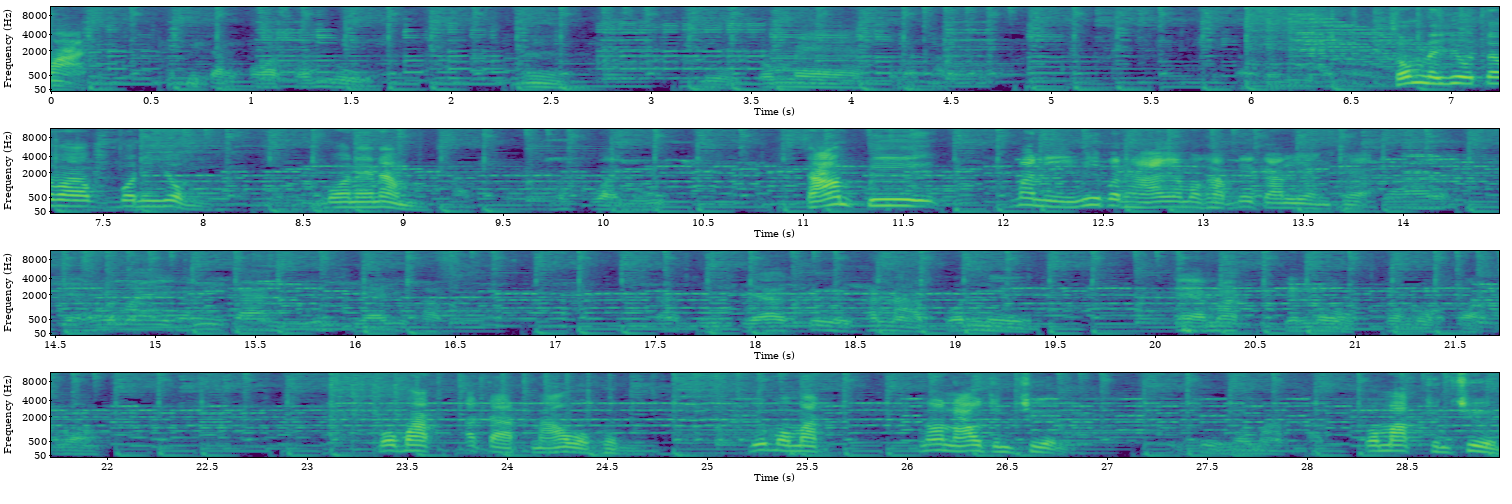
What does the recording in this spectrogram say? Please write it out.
ว่ายมีจังพอสมลูกเออลูกสมแม่นะครับแต่บ่มีปัญหาสมในยุแต่ว่าบ่นิยมบ่แนะนำครับมันกลัวอยู่ สามปีมานี่มีปัญหาหยังบ่ครับในการเลี้ยงแพะเสียงทำไมก็มีการสูญเสียอยู่ครับกา รสูญเสียสียคือขนาดฝนนี่แย่มากเป็นโรคพวกโรคปอดบวมบ่มักอากาศหนาวบ่เพิ่นหรือบ่มักหนาวหนาวๆชื้นชื่อบ่มากครับๆบ่มักชื้น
